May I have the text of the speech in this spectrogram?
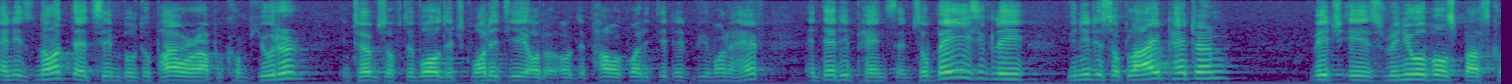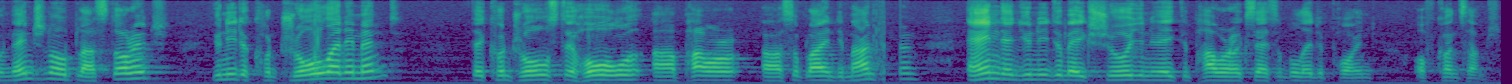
and it's not that simple to power up a computer in terms of the voltage quality or the, or the power quality that we want to have, and that depends. And so basically, you need a supply pattern which is renewables plus conventional plus storage. You need a control element that controls the whole uh, power uh, supply and demand pattern. And then you need to make sure you make the power accessible at the point of consumption.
